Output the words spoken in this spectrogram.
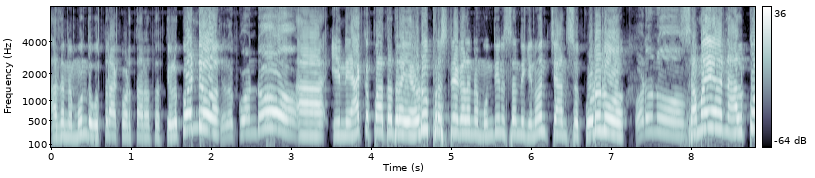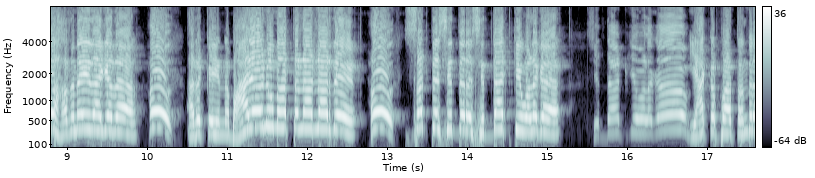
ಅದನ್ನ ಮುಂದೆ ಉತ್ತರ ಕೊಡ್ತಾರಂತ ತಿಳ್ಕೊಂಡು ತಿಳ್ಕೊಂಡು ಆ ಇನ್ ಯಾಕಪ್ಪ ಅಂತಂದ್ರೆ ಎರಡೂ ಪ್ರಶ್ನೆಗಳನ್ನ ಮುಂದಿನ ಸಂದಿಗೆ ಇನ್ನೊಂದ್ ಚಾನ್ಸ್ ಕೊಡುನು. ಕೊಡುನು. ಸಮಯ ನಾಲ್ಕು ಹದಿನೈದು ಆಗ್ಯದ. ಅದಕ್ಕೆ ಇನ್ನು ಬಾಳೆನು ಮಾತನಾಡ್ಲಾರ್ದೆ. ಸತ್ಯ ಸಿದ್ಧರ ಸಿದ್ಧಾಟ್ಕಿ ಒಳಗ ಸಿದ್ಧಾಟ್ಕಿ ಒಳಗ ಯಾಕಪ್ಪ ಅಂತಂದ್ರ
